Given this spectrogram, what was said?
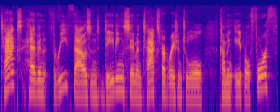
Tax Heaven 3000 dating sim and tax preparation tool coming April 4th.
